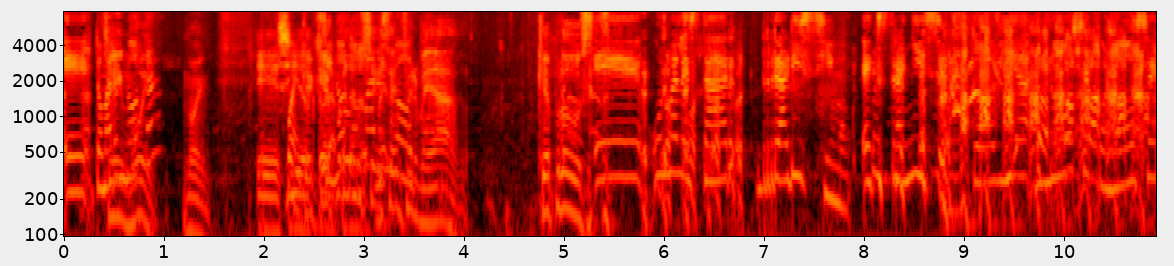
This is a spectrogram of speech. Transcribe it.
Eh, ¿Tomaron Sí, muy, nota? muy. Eh, sí, Bueno, ¿Qué, qué Si no doctora, produce toman esa nota. enfermedad? ¿Qué produce? Eh, un malestar rarísimo, extrañísimo. Todavía no se conoce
